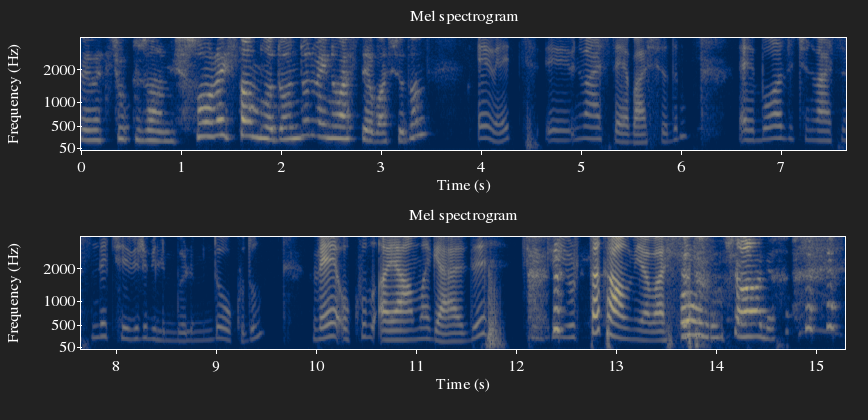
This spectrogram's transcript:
Evet çok güzelmiş. Sonra İstanbul'a döndün ve üniversiteye başladın. Evet, e, üniversiteye başladım. E, Boğaziçi Üniversitesi'nde çeviri bilim bölümünde okudum. Ve okul ayağıma geldi. Çünkü yurtta kalmaya başladım. Oh, şahane.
